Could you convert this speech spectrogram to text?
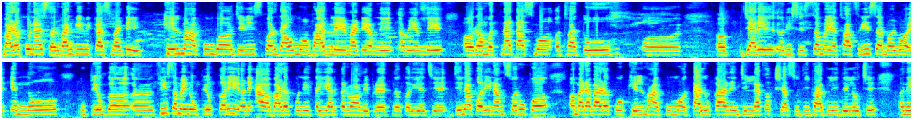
બાળકોના સર્વાંગી વિકાસ માટે ખેલ મહાકુંભ જેવી સ્પર્ધાઓમાં ભાગ લે એ માટે અમને, અમે એમને રમતના તાસમાં અથવા તો જ્યારે રિસેસ સમય અથવા ફ્રી સમયમાં એમનો ઉપયોગ ફ્રી સમયનો ઉપયોગ કરી અને આ બાળકોને તૈયાર કરવા અમે પ્રયત્ન કરીએ છીએ. જેના પરિણામ સ્વરૂપ, અમારા બાળકો ખેલ મહાકુંભમાં તાલુકા અને જિલ્લા કક્ષા સુધી ભાગ લીધેલો છે. અને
